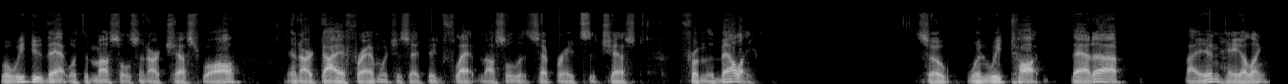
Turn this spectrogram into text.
Well, we do that with the muscles in our chest wall and our diaphragm, which is that big flat muscle that separates the chest from the belly. So when we taut that up by inhaling,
